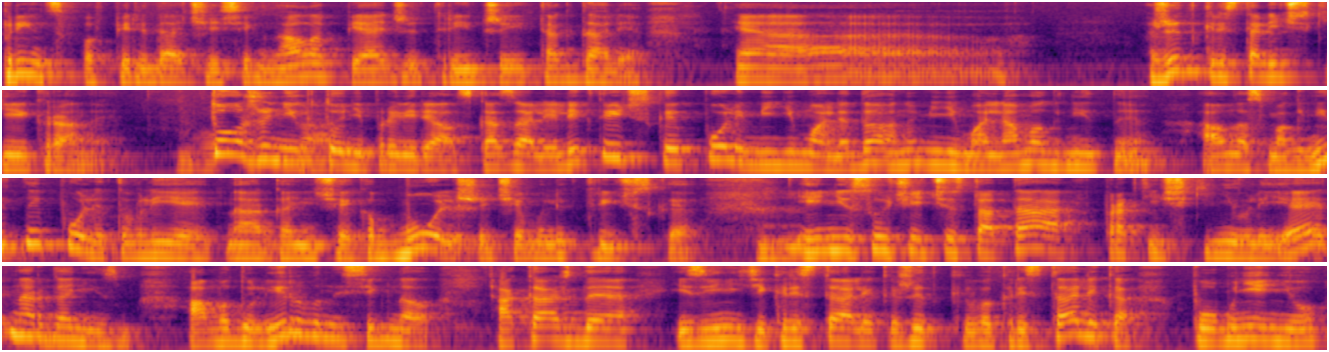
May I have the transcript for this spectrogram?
принципов передачи сигнала 5G, 3G и так далее. Э, жидкокристаллические экраны – вот, Тоже никто да. не проверял. Сказали, электрическое поле минимально. Да, оно минимально, а магнитное? А у нас магнитное поле-то влияет на организм человека больше, чем электрическое. Угу. И несущая частота практически не влияет на организм, а модулированный сигнал. А каждая, извините, кристаллика, жидкого кристаллика, по мнению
